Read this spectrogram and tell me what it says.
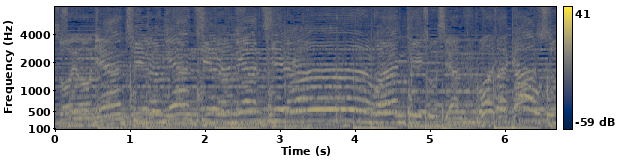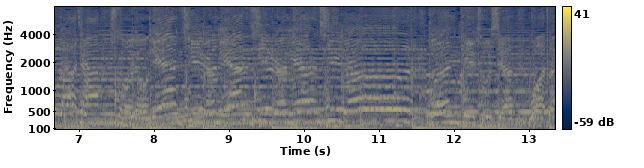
所有年轻人、年轻人、年轻人，问题出现，我再告诉大家。所有年轻人、年轻人、年轻人，问题出现，我再。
